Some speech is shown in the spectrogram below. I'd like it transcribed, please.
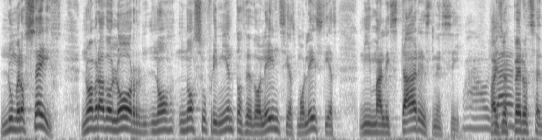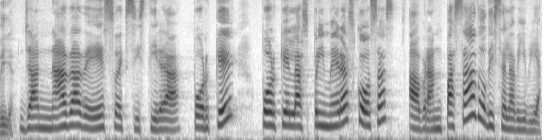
Número seis, no habrá dolor, no, no sufrimientos de dolencias, molestias, ni malestares, ni sí. Wow, Ay, yo espero ese día. Ya nada de eso existirá. ¿Por qué? Porque las primeras cosas habrán pasado, dice la Biblia.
